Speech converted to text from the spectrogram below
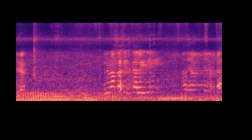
Ya. Terima kasih sekali ini. Ya, ya.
